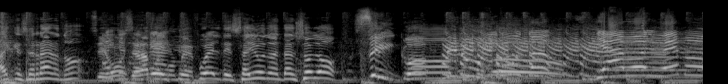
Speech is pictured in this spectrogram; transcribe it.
Hay que cerrar, ¿no? Sí, Hay vamos que a cerrar para Este comer. fue el desayuno en tan solo ¡Cinco minutos! Minuto. Ya volvemos.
